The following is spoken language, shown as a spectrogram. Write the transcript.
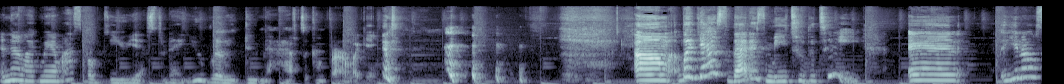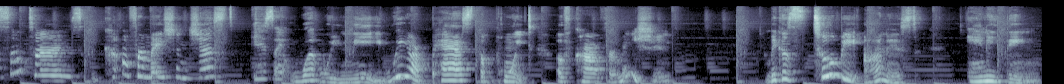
And they're like, ma'am, I spoke to you yesterday. You really do not have to confirm again. um, but yes, that is me to the T. And you know, sometimes confirmation just isn't what we need. We are past the point of confirmation. Because to be honest, anything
